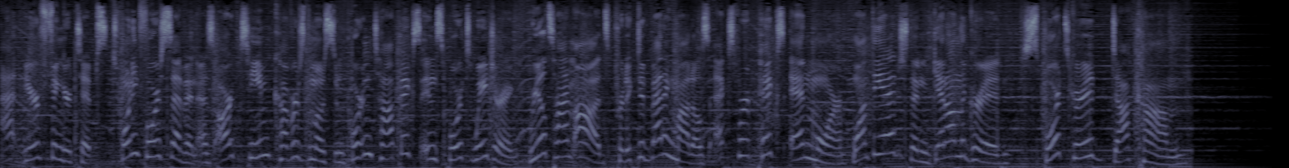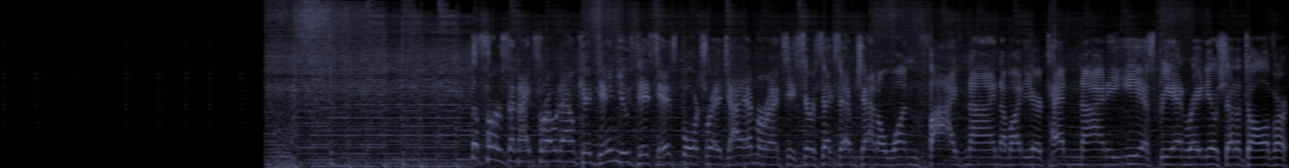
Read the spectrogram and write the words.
at your fingertips 24 7 as our team covers the most important topics in sports wagering real time odds, predictive betting models, expert picks, and more. Want the edge? Then get on the grid. SportsGrid.com. Thursday Night Throwdown continues. This is Sports Rage. I am Morency, Sirius XM Channel 159. I'm on your 1090 ESPN radio. Shout out to all of our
